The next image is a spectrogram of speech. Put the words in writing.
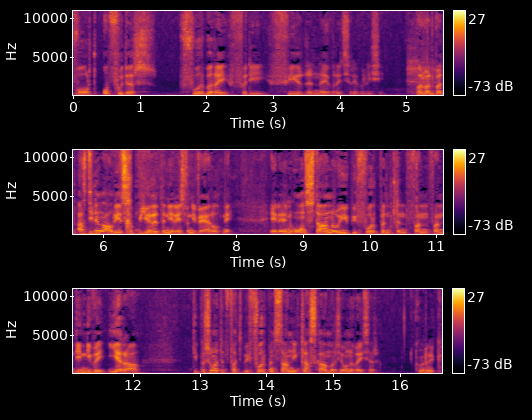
word opvoeders voorberei vir die 4de nywerheidsrevolusie? Want want want as die ding al reeds gebeur het in die res van die wêreld nê. En en ons staan nou op die voorpunt van van die nuwe era. Die persoon wat wat op die voorpunt staan in die klaskamer is die onderwyser. Korrek.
